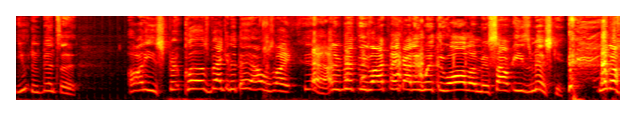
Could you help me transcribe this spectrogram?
You done been to all these strip clubs back in the day?" I was like, "Yeah, I done been through. I think I done went through all of them in Southeast Michigan, you know,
